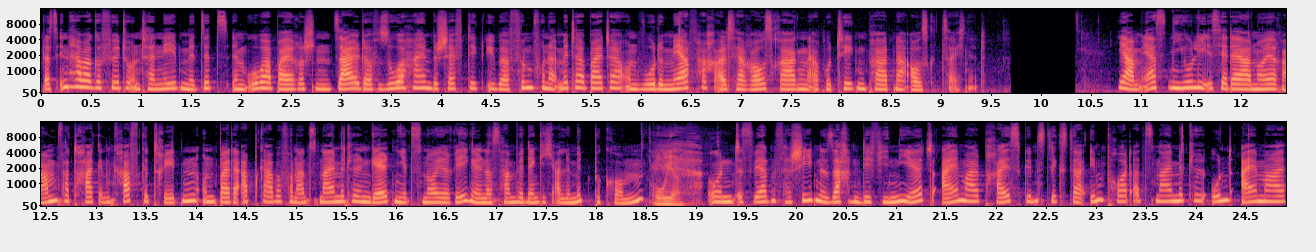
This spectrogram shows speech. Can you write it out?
Das inhabergeführte Unternehmen mit Sitz im oberbayerischen Saaldorf-Surheim beschäftigt über 500 Mitarbeiter und wurde mehrfach als herausragender Apothekenpartner ausgezeichnet. Ja, am 1. Juli ist ja der neue Rahmenvertrag in Kraft getreten und bei der Abgabe von Arzneimitteln gelten jetzt neue Regeln. Das haben wir, denke ich, alle mitbekommen. Oh ja. Und es werden verschiedene Sachen definiert. Einmal preisgünstigster Importarzneimittel und einmal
